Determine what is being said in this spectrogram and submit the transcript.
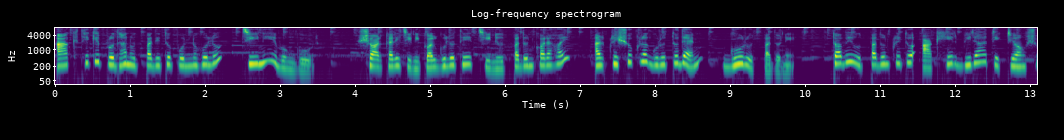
আখ থেকে প্রধান উৎপাদিত পণ্য হল চিনি এবং গুড়। সরকারি চিনিকলগুলোতে চিনি উৎপাদন করা হয় আর কৃষকরা গুরুত্ব দেন গুড় উৎপাদনে। তবে উৎপাদনকৃত আখের বিরাট একটি অংশ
